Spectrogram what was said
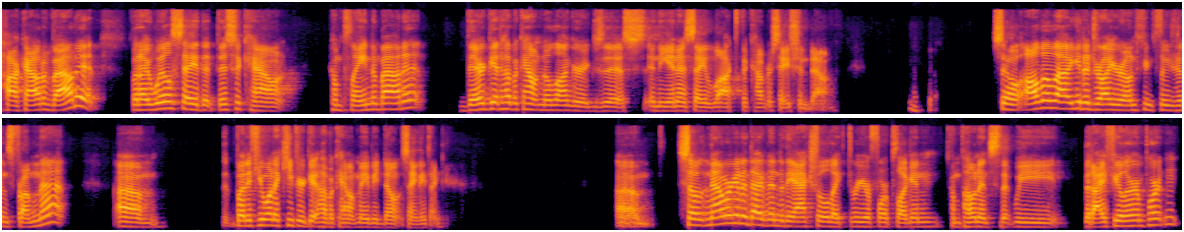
talk out about it, but I will say that this account complained about it. Their GitHub account no longer exists, and the NSA locked the conversation down. So I'll allow you to draw your own conclusions from that. Um, but if you want to keep your GitHub account, maybe don't say anything. Um, so now we're going to dive into the actual like three or four plugin components that we that I feel are important.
